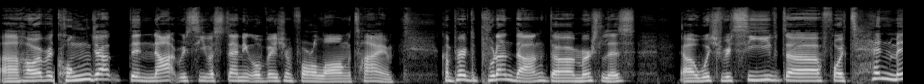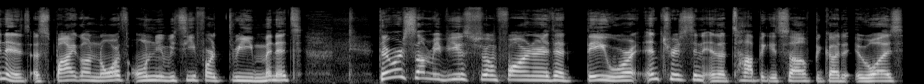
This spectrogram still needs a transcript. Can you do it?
Uh, however, Gongjak did not receive a standing ovation for a long time. Compared to Burandang, The Merciless, uh, which received uh, for 10 minutes. A Spy Gone North only received for 3 minutes. There were some reviews from foreigners that they were interested in the topic itself because it was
